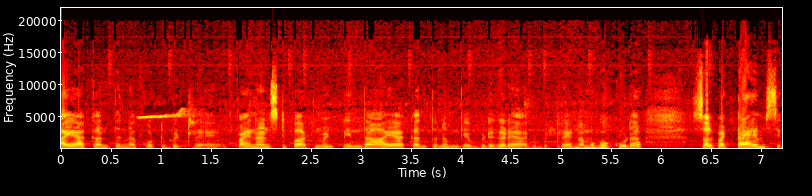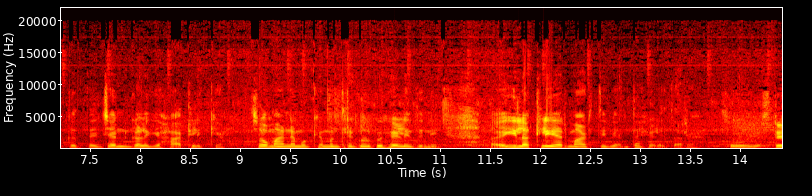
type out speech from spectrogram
ಆಯಾ ಕಂತನ್ನು ಕೊಟ್ಟುಬಿಟ್ರೆ ಫೈನಾನ್ಸ್ ಡಿಪಾರ್ಟ್ಮೆಂಟ್ನಿಂದ ಆಯಾ ಕಂತು ನಮಗೆ ಬಿಡುಗಡೆ ಆಗಿಬಿಟ್ರೆ, ನಮಗೂ ಕೂಡ ಸ್ವಲ್ಪ ಟೈಮ್ ಸಿಕ್ಕುತ್ತೆ ಜನಗಳಿಗೆ ಹಾಕಲಿಕ್ಕೆ. ಸೊ ಮಾನ್ಯ ಮುಖ್ಯಮಂತ್ರಿಗಳಿಗೂ ಹೇಳಿದ್ದೀನಿ. ಇಲ್ಲ ಕ್ಲಿಯರ್ ಮಾಡ್ತೀವಿ ಅಂತ ಹೇಳಿದ್ದಾರೆ. ಸೊ ಎಷ್ಟೇ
